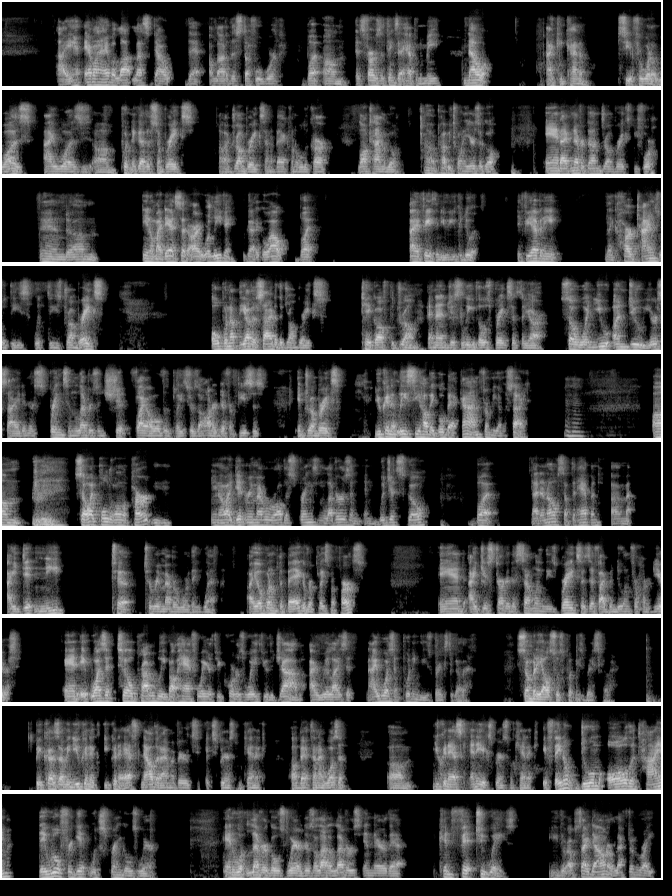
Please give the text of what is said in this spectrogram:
I have I have a lot less doubt that a lot of this stuff will work. But um, as far as the things that happened to me, now I can kind of see it for what it was. I was um, putting together some brakes, uh, drum brakes on the back of an older car, a long time ago, uh, probably 20 years ago, and I've never done drum brakes before. And um, you know, my dad said, "All right, we're leaving. We got to go out, but I have faith in you. You can do it. If you have any like hard times with these with these drum brakes, open up the other side of the drum brakes, take off the drum, and then just leave those brakes as they are. So when you undo your side and there's springs and levers and shit fly all over the place, there's a hundred different pieces in drum brakes. You can at least see how they go back on from the other side. hmm Um, so I pulled it all apart and, you know, I didn't remember where all the springs and levers and, and widgets go, but I don't know, something happened. Um, I didn't need to, to remember where they went. I opened up the bag of replacement parts and I just started assembling these brakes as if I've been doing for hundred years. And it wasn't till probably about halfway or three quarters way through the job, I realized that I wasn't putting these brakes together. Somebody else was putting these brakes together because I mean, you can you can ask now that I'm a very experienced mechanic. Uh, back then, I wasn't. Um, you can ask any experienced mechanic if they don't do them all the time, they will forget which spring goes where and what lever goes where. There's a lot of levers in there that can fit two ways, either upside down or left and right,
